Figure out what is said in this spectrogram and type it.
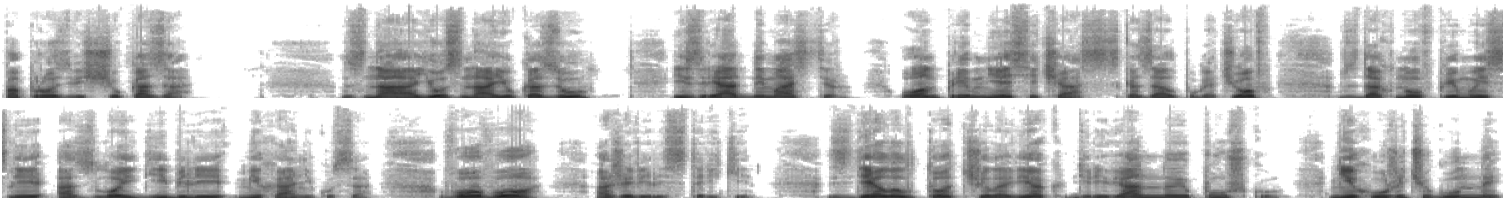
по прозвищу Коза. Знаю, знаю козу. Изрядный мастер. Он при мне сейчас, сказал Пугачев, вздохнув при мысли о злой гибели механикуса. Во-во, оживились старики. Сделал тот человек деревянную пушку, не хуже чугунной,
